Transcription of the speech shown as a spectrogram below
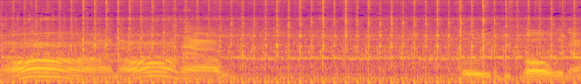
đó nó thấy không? Tươi nó bị khô rồi nè.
